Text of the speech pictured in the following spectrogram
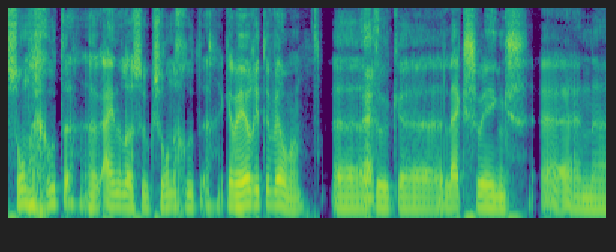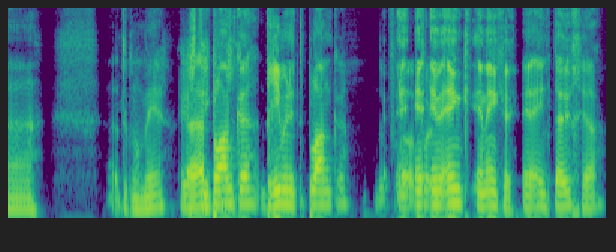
zonnegroeten. Eh, Eindeloos zoek zonnegroeten. Ik heb een heel ritueel, man. Echt? doe ik eh leg swings en wat doe ik nog meer? Planken. Drie minuten planken. In, één, in één keer? in één teug, ja.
